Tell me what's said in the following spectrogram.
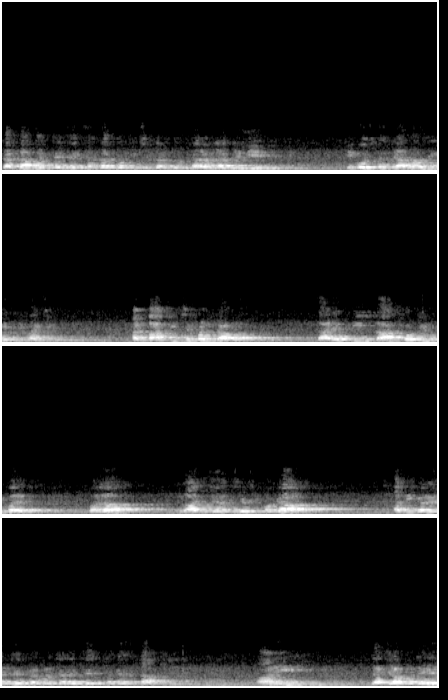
त्यांना पंचेचाळीस हजार कोटीची तरतूद करावी लागलेली आहे. गोष्ट ध्यानामध्ये घेतली पाहिजे. आणि बाकीचे पण कामं साडेतीन लाख कोटी रुपये मला राज्याचे पगार अधिकाऱ्यांचे कर्मचाऱ्यांचे सगळे स्टाफचे आणि त्याच्यामध्ये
